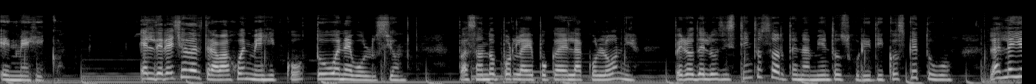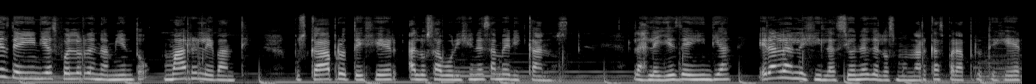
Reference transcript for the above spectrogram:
en México. El derecho del trabajo en México tuvo una evolución, pasando por la época de la colonia, pero de los distintos ordenamientos jurídicos que tuvo, las leyes de Indias fue el ordenamiento más relevante. Buscaba proteger a los aborígenes americanos, las leyes de India eran las legislaciones de los monarcas para proteger,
